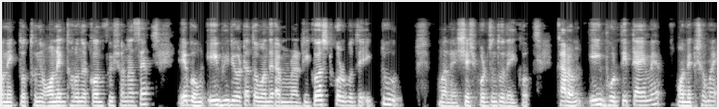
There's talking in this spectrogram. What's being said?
অনেক তথ্য নিয়ে অনেক ধরনের কনফিউশন আছে। এবং এই ভিডিওটা তোমাদের আমরা রিকোয়েস্ট করব যে একটু মানে শেষ পর্যন্ত দেখো। কারণ এই ভর্তির টাইমে অনেক সময়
